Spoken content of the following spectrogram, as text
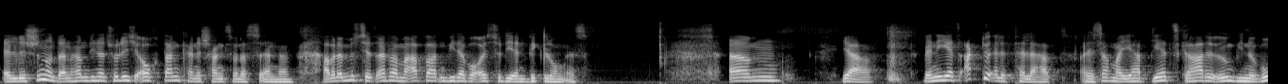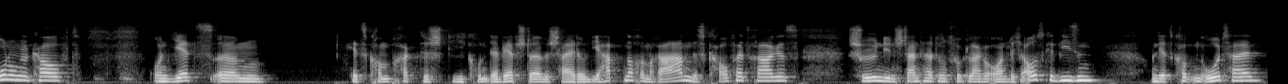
erlischen und dann haben die natürlich auch dann keine Chance mehr, das zu ändern. Aber da müsst ihr jetzt einfach mal abwarten, wie da bei euch so die Entwicklung ist. Ähm, ja, wenn ihr jetzt aktuelle Fälle habt, also ich sag mal, ihr habt jetzt gerade irgendwie eine Wohnung gekauft und jetzt ähm, Jetzt kommen praktisch die Grunderwerbsteuerbescheide und ihr habt noch im Rahmen des Kaufvertrages schön die Instandhaltungsrücklage ordentlich ausgewiesen und jetzt kommt ein Urteil.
